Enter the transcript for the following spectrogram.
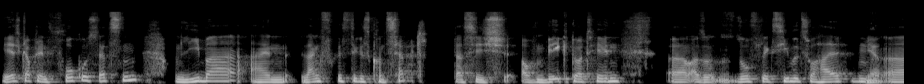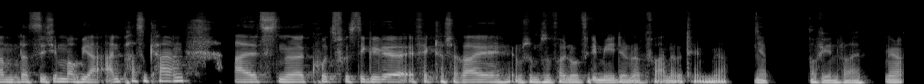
ich glaube, den Fokus setzen und lieber ein langfristiges Konzept dass sich auf dem Weg dorthin, äh, also so flexibel zu halten, ja. ähm, dass es sich immer auch wieder anpassen kann, als eine kurzfristige Effekthascherei, im schlimmsten Fall nur für die Medien oder für andere Themen. Ja, ja auf jeden Fall. Ja.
